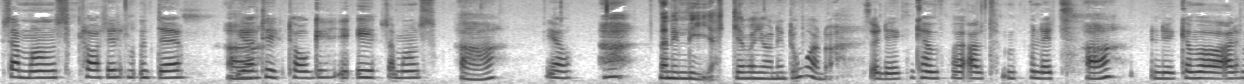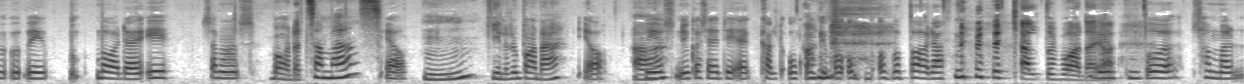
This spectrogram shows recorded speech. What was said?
tillsammans, pratar lite, Ja. gör i, i tillsammans. Ja. Ja. Ah. När ni leker, vad gör ni då? då? Så det kan vara allt möjligt. Ja. Det kan vara allt vi badar i tillsammans. Bada tillsammans. Ja. Mm. Gillar du att bada? Ja. Ja. Men just nu kanske det är kallt och, och, och, och, bada. Nu är det kallt att bada ja. Men på sommaren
